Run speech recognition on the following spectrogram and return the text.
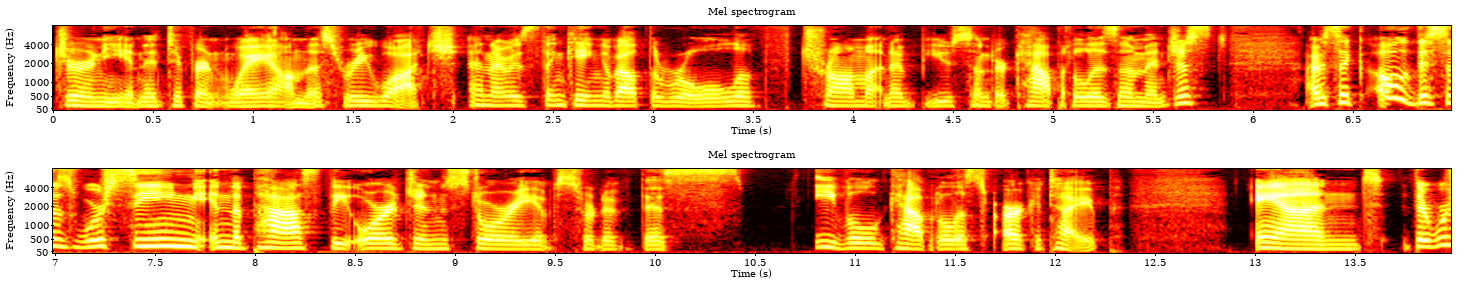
journey in a different way on this rewatch. And I was thinking about the role of trauma and abuse under capitalism. And just, I was like, oh, this is, we're seeing in the past the origin story of sort of this evil capitalist archetype. And there were,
